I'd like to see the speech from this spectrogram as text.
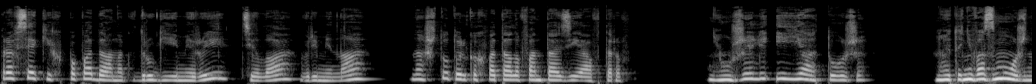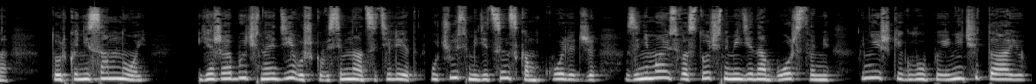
Про всяких попаданок в другие миры, тела, времена, на что только хватало фантазии авторов. Неужели и я тоже? Но это невозможно, только не со мной. Я же обычная девушка 18 лет, учусь в медицинском колледже, занимаюсь восточными единоборствами, книжки глупые не читаю,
